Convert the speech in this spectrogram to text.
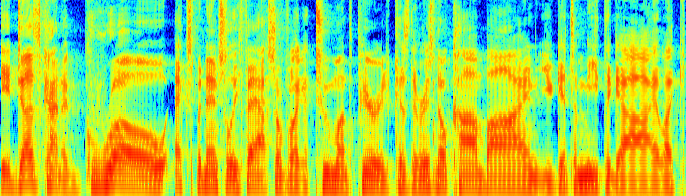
it does kind of grow exponentially fast over like a two month period because there is no combine. You get to meet the guy. Like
